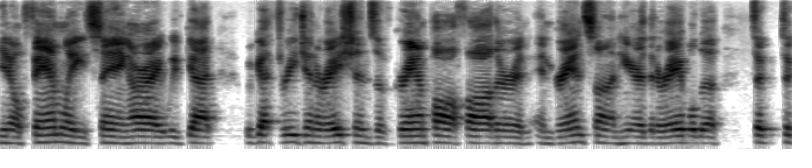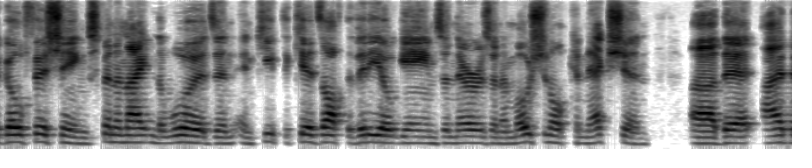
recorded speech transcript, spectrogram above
you know, families saying, "All right, we've got we've got three generations of grandpa, father, and, and grandson here that are able to to, to go fishing, spend a night in the woods, and, and keep the kids off the video games. And there's an emotional connection uh, that I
